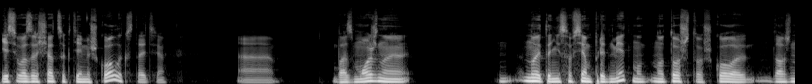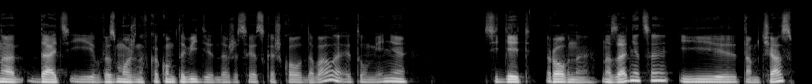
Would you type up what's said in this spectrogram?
Если возвращаться к теме школы, кстати, возможно, ну, это не совсем предмет, но, но то, что школа должна дать, и, возможно, в каком-то виде даже советская школа давала, это умение сидеть ровно на заднице и там час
